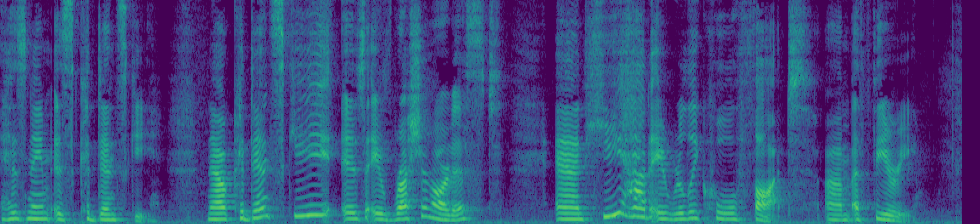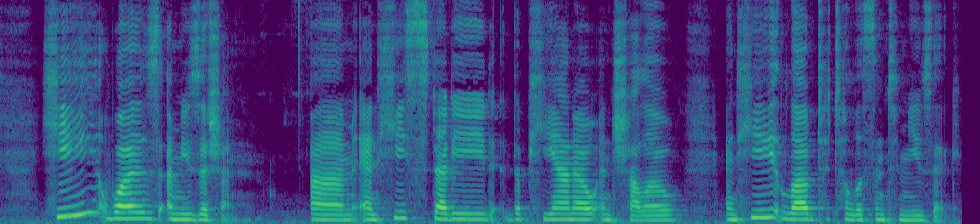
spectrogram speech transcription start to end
his name is Kandinsky. Now, Kandinsky is a Russian artist, and he had a really cool thought, um, a theory. He was a musician, um, and he studied the piano and cello, and he loved to listen to music.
